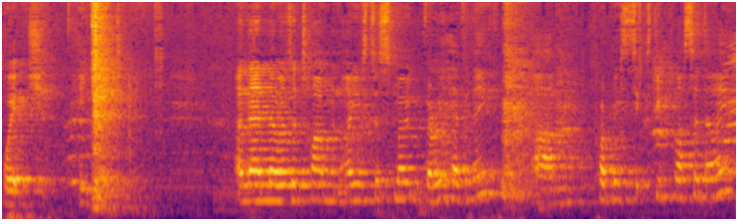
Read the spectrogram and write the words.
which he did. And then there was a time when I used to smoke very heavily, um, probably 60 plus a day.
